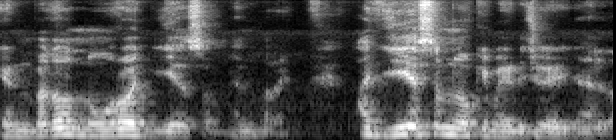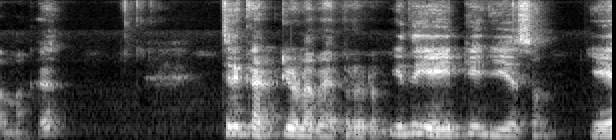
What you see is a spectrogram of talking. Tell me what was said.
എൺപതോ നൂറോ ജി എസ് എം എന്ന് പറയും. ആ ജി എസ് എം നോക്കി മേടിച്ചു കഴിഞ്ഞാൽ നമുക്ക് ഇത്തിരി കട്ടിയുള്ള പേപ്പർ കിട്ടും. ഇത് eighty G S M A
